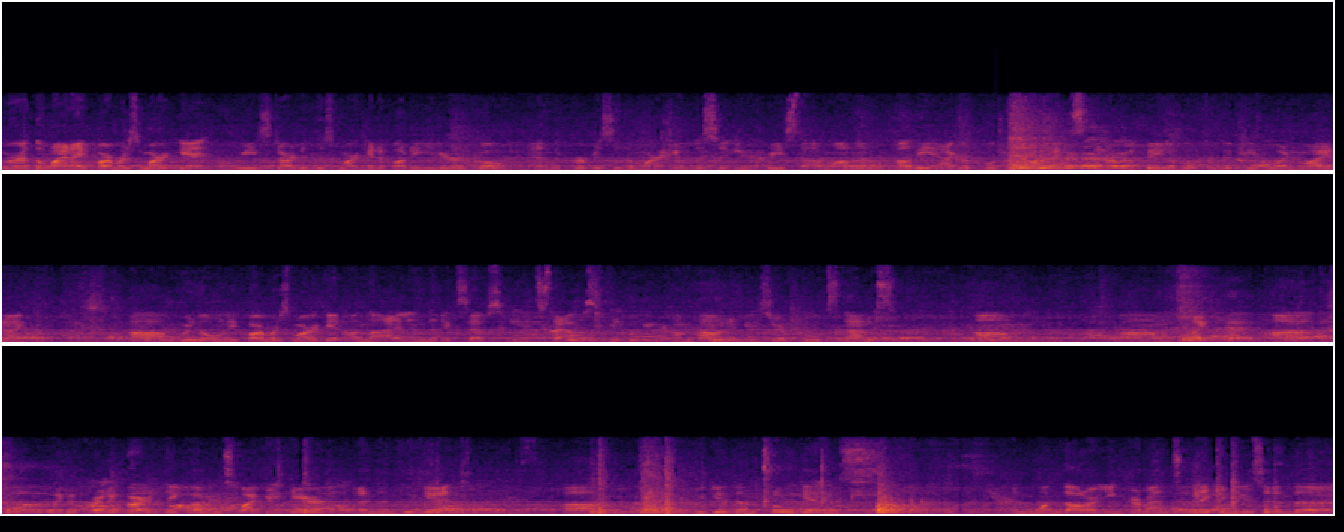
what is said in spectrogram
we're at the Waianae Farmers Market. We started this market about a year ago, and the purpose of the market was to increase the amount of healthy agricultural products that are available to the people in Waianae. Um, we're the only farmers market on the island that accepts food stamps. People can come down and use their food stamps um, um, like uh, like a credit card. They come and swipe it here, and then we get um, we give them tokens in one dollar increments, and they can use it in the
